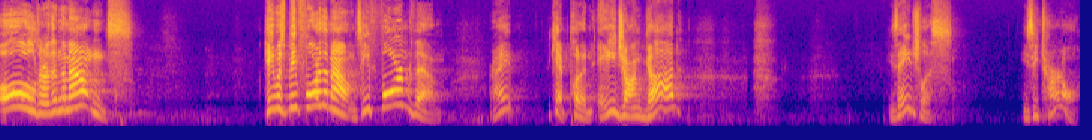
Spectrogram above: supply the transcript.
older than the mountains. He was before the mountains, He formed them, right? You can't put an age on God. He's ageless, He's eternal.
